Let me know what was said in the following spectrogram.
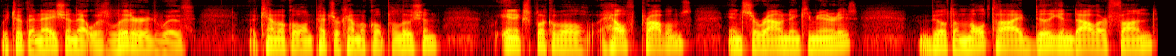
We took a nation that was littered with chemical and petrochemical pollution, inexplicable health problems in surrounding communities, built a multi billion dollar fund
